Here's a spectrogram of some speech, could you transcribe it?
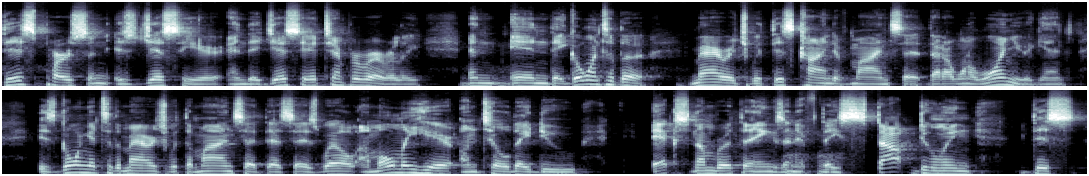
this person is just here and they're just here temporarily and mm-hmm. and they go into the marriage with this kind of mindset that I want to warn you against is going into the marriage with the mindset that says, well, I'm only here until they do X number of things. And mm-hmm. if they mm-hmm. stop doing this,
